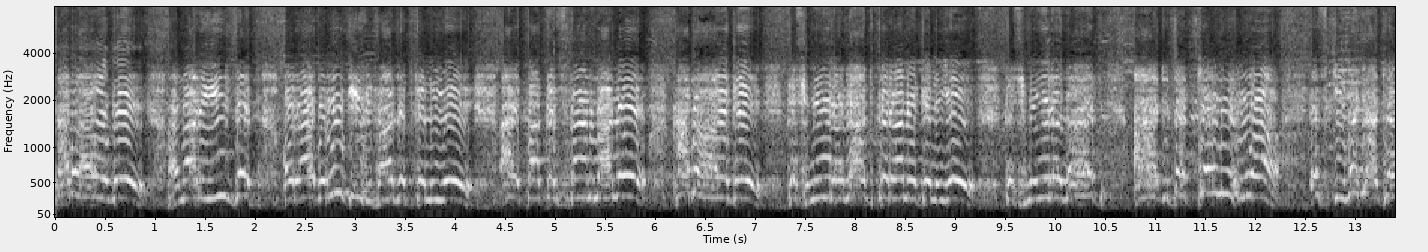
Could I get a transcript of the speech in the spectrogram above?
कब आओगे हमारी इज़्ज़त और आबरू की हिफाजत के लिए? आए पाकिस्तान वाले, कब आओगे कश्मीर आज़ाद कराने के लिए। कश्मीर आज़ाद आज तक क्यों नहीं हुआ? इसकी वजह क्या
